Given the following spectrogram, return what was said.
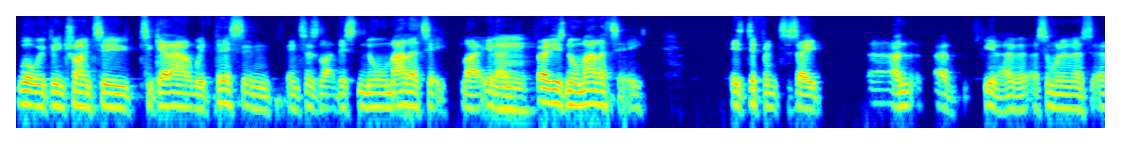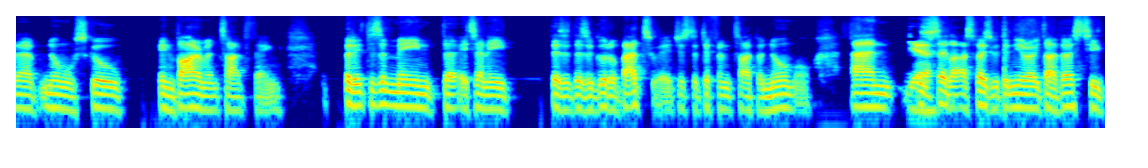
what we've been trying to to get out with this in in terms of like this normality. Like you know, mm. Freddie's normality is different to say, uh, uh, you know, someone in a, in a normal school environment type thing. But it doesn't mean that it's any there's a, there's a good or bad to it, just a different type of normal. And yeah, say like I suppose with the neurodiversity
